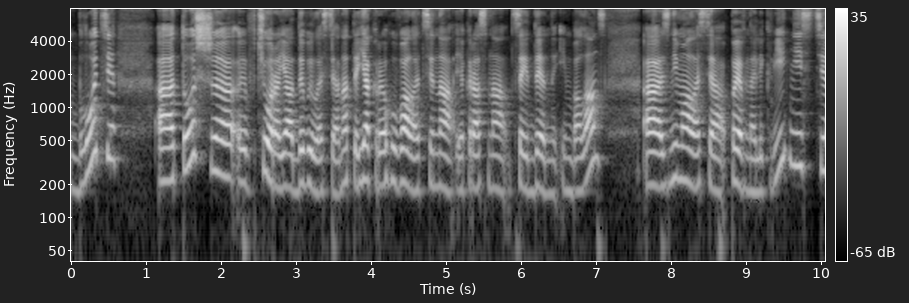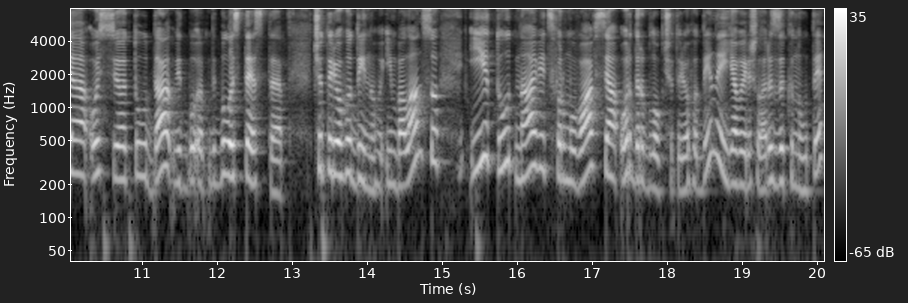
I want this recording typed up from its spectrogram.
блоці. Тож, е, вчора я дивилася на те, як реагувала ціна якраз на цей денний імбаланс. Знімалася певна ліквідність е, ось е, тут. Да, відбулось тест 4-годинного імбалансу, і тут навіть сформувався ордер-блок 4 години. і Я вирішила ризикнути,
